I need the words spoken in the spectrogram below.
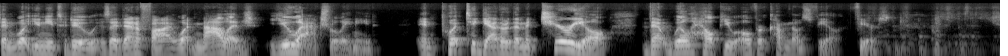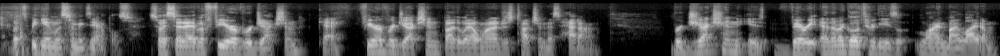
then what you need to do is identify what knowledge you actually need and put together the material that will help you overcome those fears. Let's begin with some examples. So I said I have a fear of rejection. Okay. Fear of rejection, by the way, I want to just touch on this head on. Rejection is very, and I'm going to go through these line by line, um,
